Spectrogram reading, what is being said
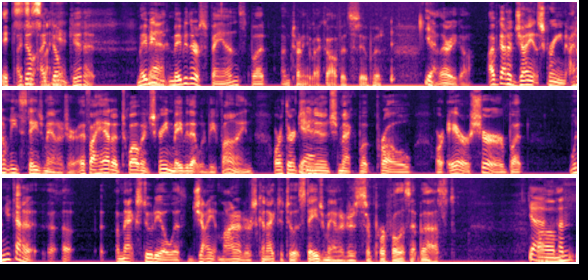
It's I don't I like, don't yeah. get it. Maybe Yeah. maybe there's fans, but I'm turning it back off. It's stupid. Yeah. there you go. I've got a giant screen. I don't need Stage Manager. If I had a 12 inch screen, maybe that would be fine, or a 13 Yeah. inch MacBook Pro or Air, sure. But when you got a, a a Mac Studio with giant monitors connected to it, Stage is superfluous at best. Yeah, Um, and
